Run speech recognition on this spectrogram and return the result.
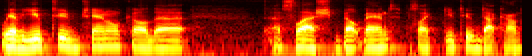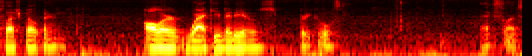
we have a YouTube channel called uh, uh, slash beltband. It's like YouTube.com slash beltband. All our wacky videos. Pretty cool. Excellent.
